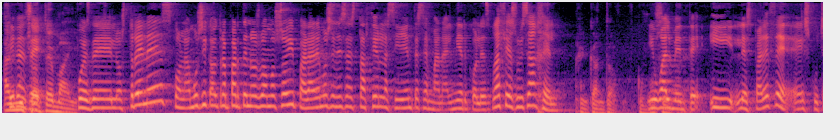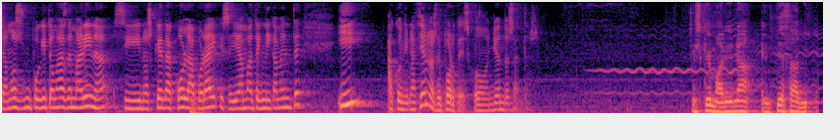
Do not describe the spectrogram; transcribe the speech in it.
Hay fíjense, mucho tema ahí. pues de los trenes, con la música a otra parte nos vamos hoy, pararemos en esa estación la siguiente semana, el miércoles. Gracias, Luis Ángel. Encantado. Como Igualmente. ¿Y les parece? Escuchamos un poquito más de Marina, si nos queda cola por ahí, que se llama técnicamente, y a continuación los deportes con John Dos Santos. Es que Marina empieza a vivir.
